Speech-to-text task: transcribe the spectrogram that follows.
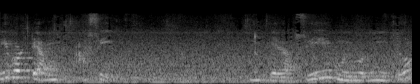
Y volteamos así. Nos queda así muy bonito.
